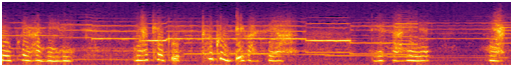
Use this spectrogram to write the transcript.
တို့ဖွဲ့ကနေလေမြတ်ခက်ကိုထုတ်ခွင့်ပေးပါဆရာဒီစားလေးနဲ့မြတ်ခက်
